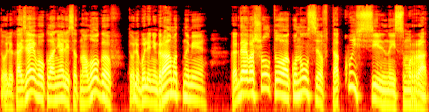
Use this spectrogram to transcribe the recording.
То ли хозяева уклонялись от налогов, то ли были неграмотными. Когда я вошел, то окунулся в такой сильный смрад,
